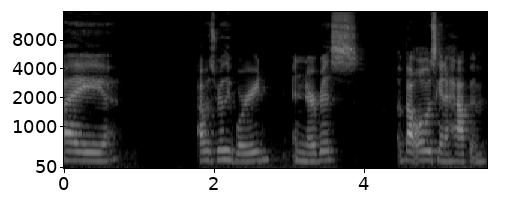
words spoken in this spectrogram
I I was really worried and nervous about what was going to happen.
